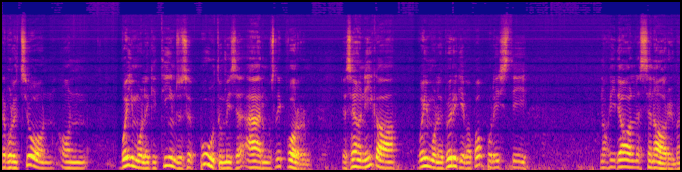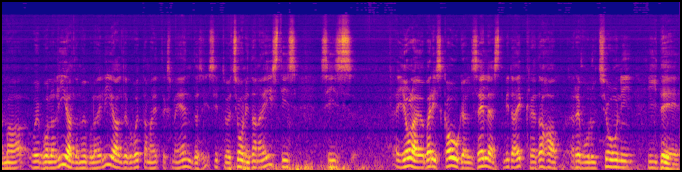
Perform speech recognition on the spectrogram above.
revolutsioon on võimu legitiimsuse puudumise äärmuslik vorm ja see on iga võimule pürgiva populisti noh, ideaalne stsenaarium ja ma võib-olla liialdan, võib-olla ei liialda, kui võtame näiteks meie enda situatsiooni täna Eestis, siis ei ole ju päris kaugel sellest, mida EKRE tahab, revolutsiooni idee.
